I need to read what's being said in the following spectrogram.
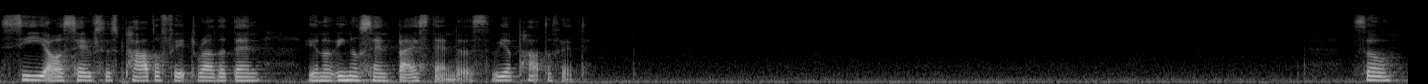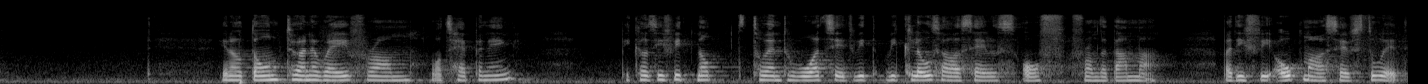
see ourselves as part of it rather than, you know, innocent bystanders. We are part of it. So, you know, don't turn away from what's happening because if we not turn towards it, we, we close ourselves off from the Dhamma. But if we open ourselves to it,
